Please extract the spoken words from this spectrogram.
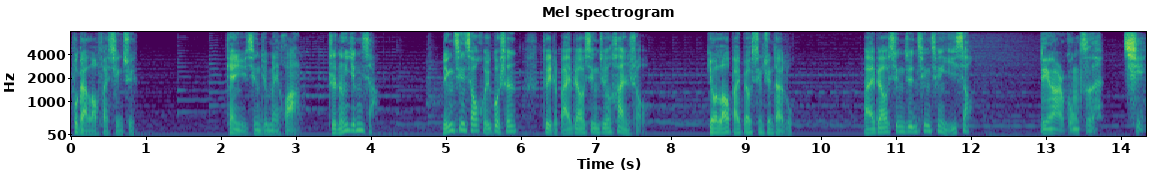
不敢劳烦星君。天宇星君没话了，只能应下。林青霄回过身，对着白彪星君颔首：“有劳白彪星君带路。”白彪星君轻轻一笑：“林二公子，请。”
